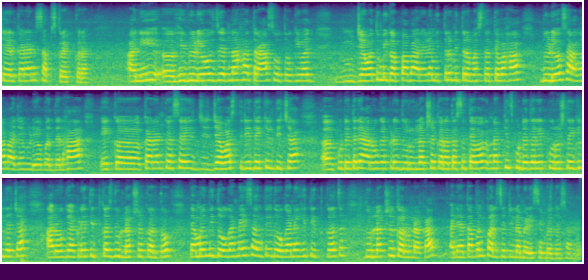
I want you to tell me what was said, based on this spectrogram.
शेअर करा आणि सबस्क्राईब करा. आणि हे व्हिडिओ ज्यांना हा त्रास होतो किंवा जेव्हा तुम्ही गप्पा मारायला मित्र मित्र बसतात तेव्हा हा व्हिडिओ सांगा माझ्या व्हिडिओबद्दल हा एक कारण कसं आहे जे- जेव्हा स्त्री देखील तिच्या कुठेतरी आरोग्याकडे दुर्लक्ष करत असते तेव्हा नक्कीच कुठेतरी पुरुष देखील त्याच्या आरोग्याकडे तितकंच दुर्लक्ष करतो. त्यामुळे मी दोघांनाही सांगते दोघांनाही तितकंच दुर्लक्ष करू नका. आणि आता आपण पल्सिटीला मेडिसिनबद्दल सांगू.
